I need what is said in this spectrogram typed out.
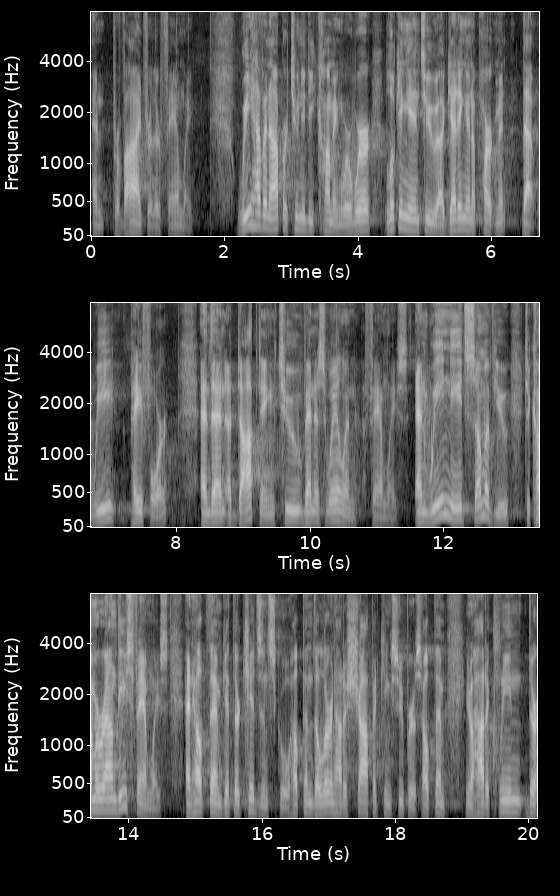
and provide for their family. We have an opportunity coming where we're looking into uh, getting an apartment that we pay for and then adopting two Venezuelan families. And we need some of you to come around these families and help them get their kids in school, help them to learn how to shop at King Supers, help them, you know, how to clean their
